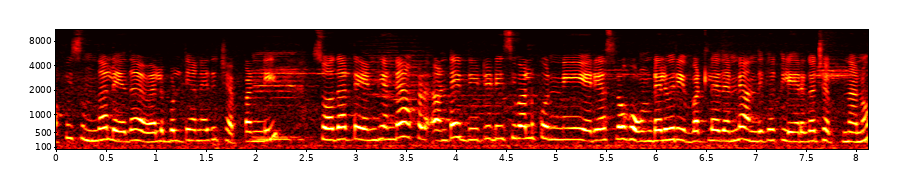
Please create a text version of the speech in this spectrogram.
ఆఫీస్ ఉందా లేదా అవైలబిలిటీ అనేది చెప్పండి. సో దట్ ఏంటంటే అక్కడ అంటే డిటీడీసీ వాళ్ళు కొన్ని ఏరియాస్లో హోమ్ డెలివరీ ఇవ్వట్లేదండి అందుకే క్లియర్గా చెప్తున్నాను.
